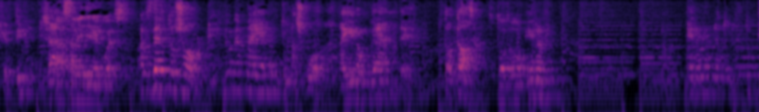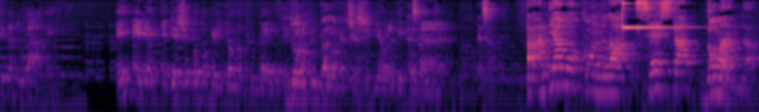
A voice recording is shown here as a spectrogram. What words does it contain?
certi- Basta esatto. vedere questo. Alberto Sordi non ha mai avuto una scuola, ma era un grande. Totò. Esatto, Totò. Erano, no, erano natu- tutti naturali. E- ed, è, ed è secondo me il dono più bello Il dono più bello che il c'è. Signore ti può Esatto. dare. Esatto. Andiamo con la sesta domanda.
